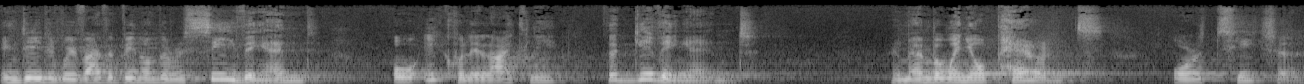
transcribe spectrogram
Indeed, we've either been on the receiving end or equally likely the giving end. Remember when your parent or a teacher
